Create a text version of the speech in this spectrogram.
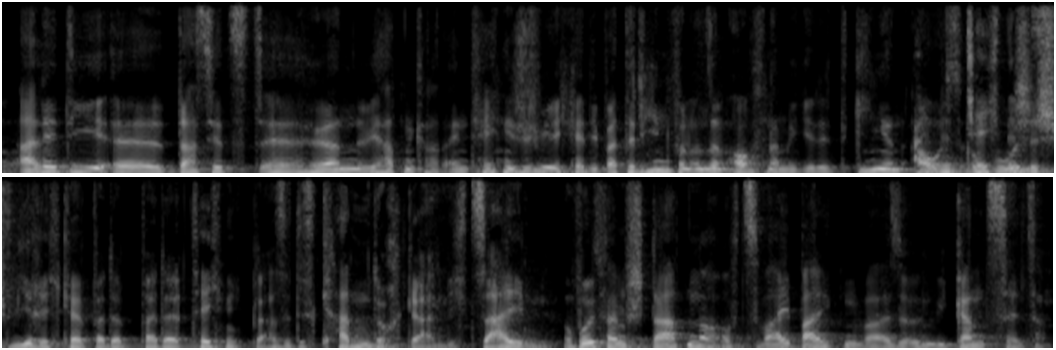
Oh. Alle, die äh, das jetzt äh, hören, wir hatten gerade eine technische Schwierigkeit. Die Batterien von unserem Aufnahmegerät gingen eine aus. Eine technische Schwierigkeit bei der, bei der Technikblase, das kann doch gar nicht sein. Obwohl es beim Starten noch auf zwei Balken war, also irgendwie ganz seltsam.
